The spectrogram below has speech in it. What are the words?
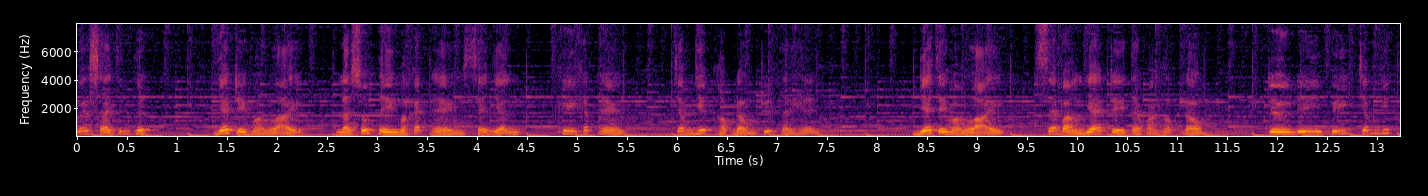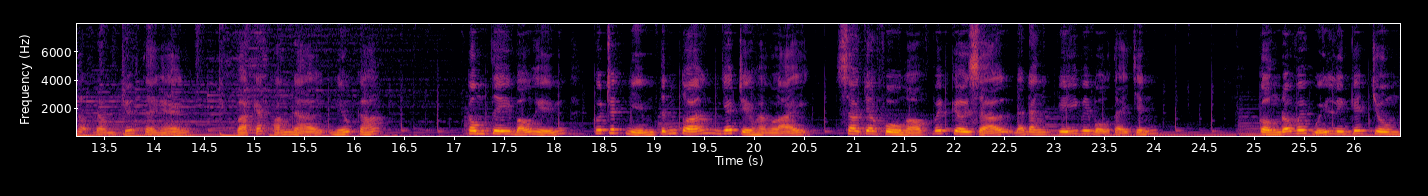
website chính thức. Giá trị hoàn lại là số tiền mà khách hàng sẽ nhận khi khách hàng chấm dứt hợp đồng trước thời hạn. Giá trị hoàn lại sẽ bằng giá trị tài khoản hợp đồng trừ đi phí chấm dứt hợp đồng trước thời hạn và các khoản nợ nếu có. công ty bảo hiểm có trách nhiệm tính toán giá trị hoàn lại sao cho phù hợp với cơ sở đã đăng ký với Bộ Tài chính. Còn đối với quỹ liên kết chung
